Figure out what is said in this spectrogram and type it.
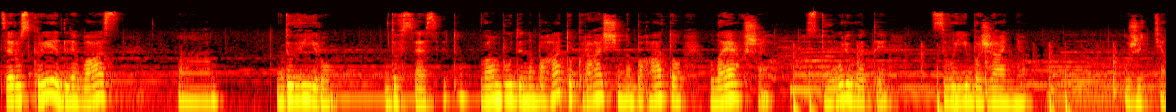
Це розкриє для вас а, довіру до Всесвіту. Вам буде набагато краще, набагато легше створювати свої бажання у життя.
